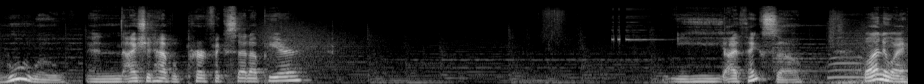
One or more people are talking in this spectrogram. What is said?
Ooh, and I should have a perfect setup here. I think so. Well, anyway,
